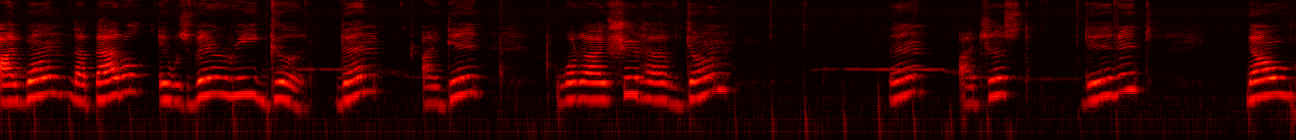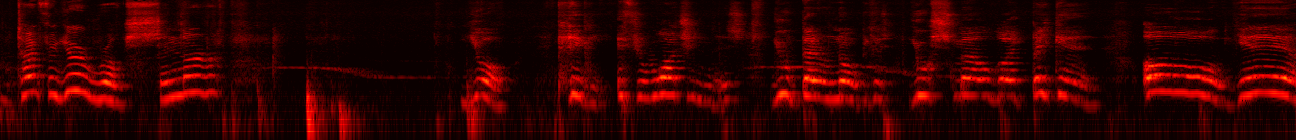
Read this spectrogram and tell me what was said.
I won that battle. It was very good. Then I did what I should have done. Then I just did it. Now, time for your roast. Yo, Piggy, if you're watching this, you better know because you smell like bacon. Oh, yeah.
